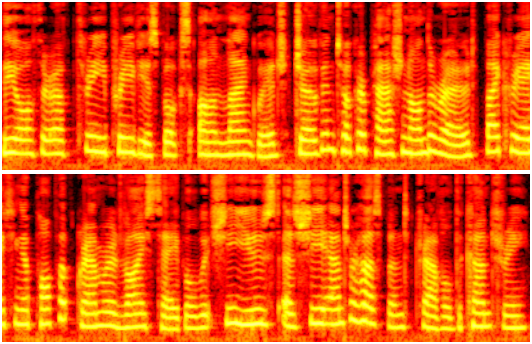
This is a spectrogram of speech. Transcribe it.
The author of three previous books on language, Jovin took her passion on the road by creating a pop-up grammar advice table which she used as she and her husband travelled the country.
